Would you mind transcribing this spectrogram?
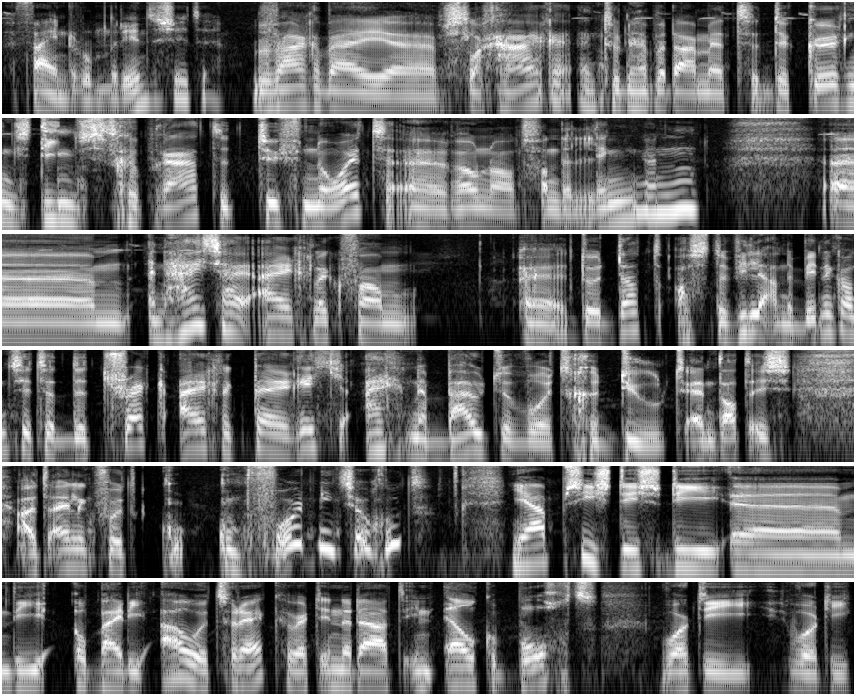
fijner om erin te zitten. We waren bij uh, Slagharen en toen hebben we daar met de keuringsdienst gepraat, de TUF Noord, uh, Ronald van der Lingen. Um, en hij zei eigenlijk van, uh, doordat als de wielen aan de binnenkant zitten, de track eigenlijk per ritje eigenlijk naar buiten wordt geduwd. En dat is uiteindelijk voor het comfort niet zo goed. Ja, precies. Dus die, uh, die, bij die oude track werd inderdaad in elke bocht wordt die, wordt die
